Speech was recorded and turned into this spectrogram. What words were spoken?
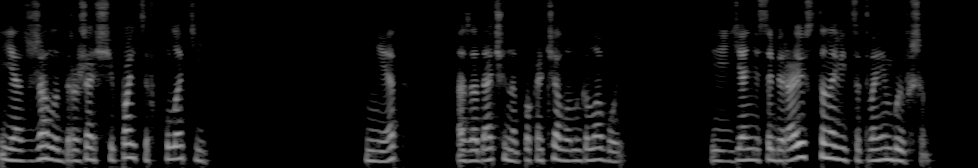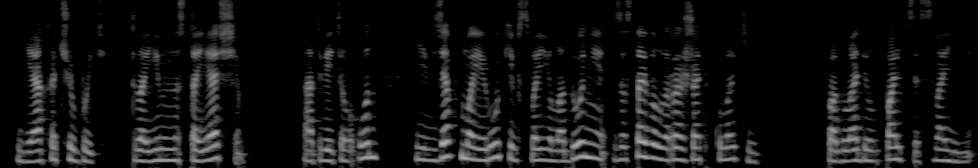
Я сжала дрожащие пальцы в кулаки. «Нет», — озадаченно покачал он головой. «И я не собираюсь становиться твоим бывшим. Я хочу быть твоим настоящим», — ответил он и, взяв мои руки в свои ладони, заставил разжать кулаки. Погладил пальцы своими.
